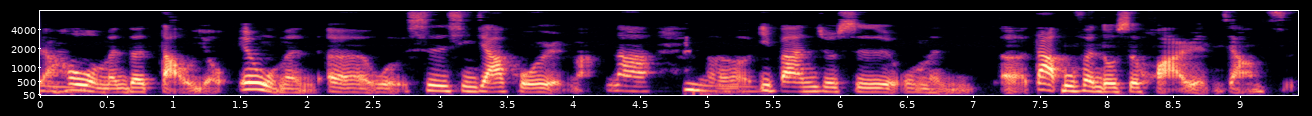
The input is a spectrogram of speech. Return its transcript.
然后我们的导游，嗯、因为我们呃我是新加坡人嘛，那呃、嗯、一般就是我们呃大部分都是华人这样子，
